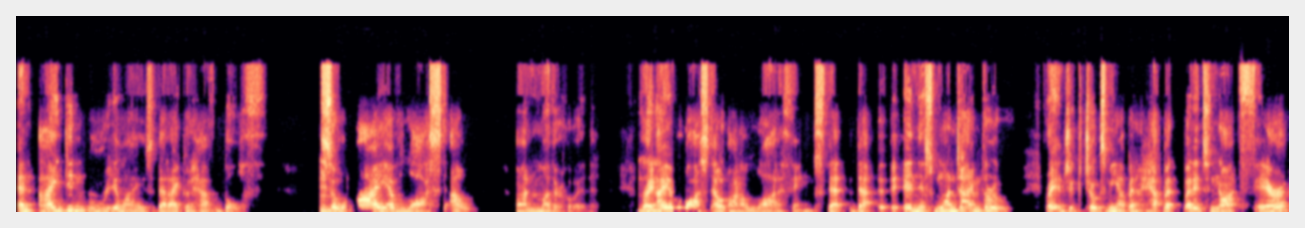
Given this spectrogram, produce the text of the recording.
And I didn't realize that I could have both. Mm. So I have lost out on motherhood. Right. Mm. I have lost out on a lot of things that that in this one time through. Right. It chokes me up. And I have but but it's not fair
